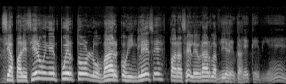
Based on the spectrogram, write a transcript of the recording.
se aparecieron en el puerto los barcos ingleses para celebrar la Mire fiesta. usted qué bien.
